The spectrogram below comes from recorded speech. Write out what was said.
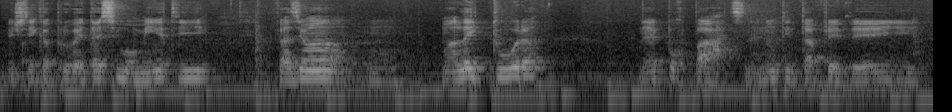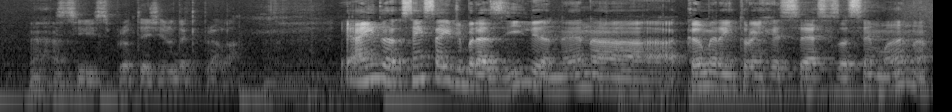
a gente tem que aproveitar esse momento e fazer uma, uma leitura né, por partes, né? Não tentar prever e Uhum. se, se protegendo daqui para lá. E ainda sem sair de Brasília, né, na, a Câmara entrou em recesso essa semana, se-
